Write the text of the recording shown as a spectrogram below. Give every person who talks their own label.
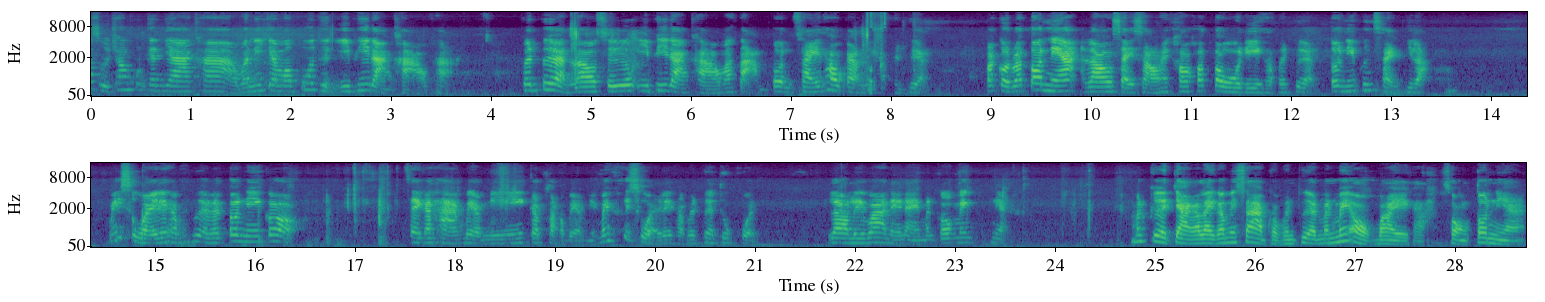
Speaker 1: าสู่ช่องคุณกัญญาค่ะ วันนี้จะมาพูดถึงอีพีด่างขาวค่ะ เพื่อนๆเราซื้ออีพีด่างขาวมาสามต้นไซส์เท่ากันเลยค่ะเพื่อนๆปรากฏว่าต้นเนี้ย เราใส่เสาให้เขาเขาโตดีค่ะเพื่อนๆต้นนี้เพิ่งใส่ทีหลัง ไม่สวยเลยค่ะเพื่อนๆแล้วต้นนี้ก็ ใส่กระถางแบบนี้กับเสาแบบนี้ไม่ค่อยสวยเลยค่ะเพื่อนๆทุกคน เราเลยว่าไหนๆมันก็ไม่เนี่ยมันเกิดจากอะไรก็ไม่ทราบค่ะเพื่อนๆ มันไม่ออกใบค่ะ สองต้นเนี้ย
